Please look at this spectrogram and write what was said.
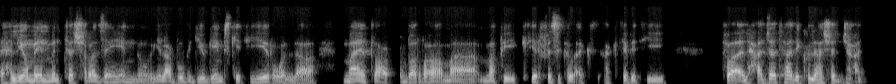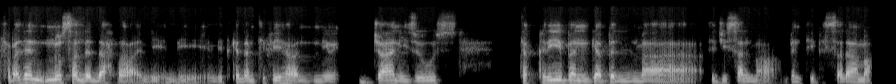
هاليومين منتشرة زي إنه يلعبوا video games كثير ولا ما يطلعوا برا ما ما في كثير physical activity فالحاجات هذه كلها شجعت. فبعدين نوصل للحظة اللي اللي اللي تكلمتي فيها اني جاني زوس تقريبا قبل ما تجي سلمى بنتي بالسلامة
